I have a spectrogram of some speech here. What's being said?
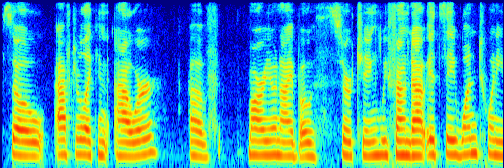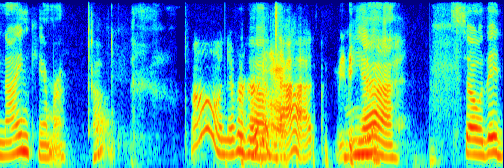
So after like an hour of Mario and I both searching, we found out it's a 129 camera. Oh, Oh, I never heard of uh, that. Yeah. So they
